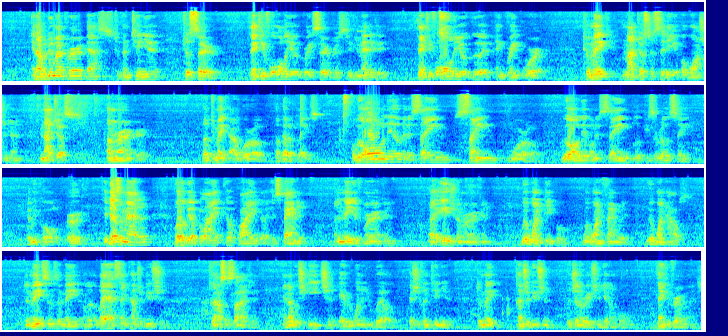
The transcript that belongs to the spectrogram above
And I will do my very best to continue to serve. Thank you for all of your great service to humanity. Thank you for all of your good and great work to make not just the city of Washington, not just America, but to make our world a better place. For we all live in the same, same world. We all live on the same little piece of real estate that we call Earth. It doesn't matter whether we are black or white or Hispanic, a Native American, a Asian American. We're one people, we're one family, we're one house. The Masons have made a lasting contribution to our society, and I wish each and every one of you well as you continue to make contribution for generation yet unborn. Thank you very much.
